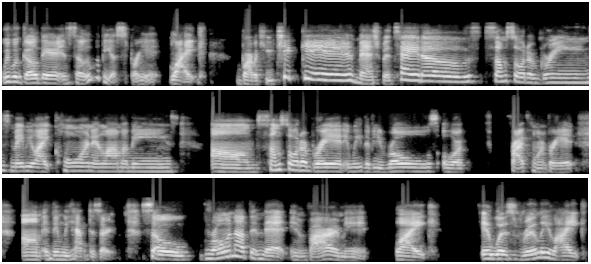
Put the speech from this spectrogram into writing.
we would go there. And so it would be a spread like barbecue chicken, mashed potatoes, some sort of greens, maybe like corn and lima beans, um, some sort of bread. It would either be rolls or fried cornbread. Um, and then we have dessert. So growing up in that environment, like it was really like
